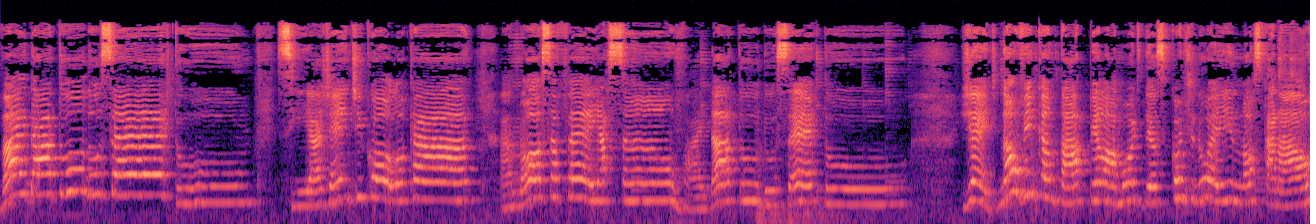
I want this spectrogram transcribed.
Vai dar tudo certo se a gente colocar a nossa fé e ação. Vai dar tudo certo. Gente, não vim cantar, pelo amor de Deus, continua aí no nosso canal.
